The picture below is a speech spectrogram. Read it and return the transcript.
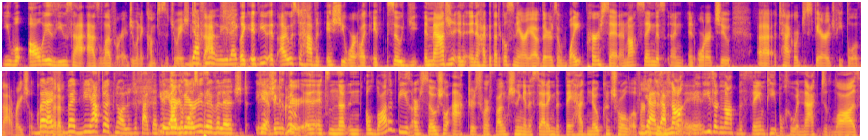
you will always use that as leverage when it comes to situations Definitely, of that. like- like if you if I was to have an issue where like if so you imagine in, in a hypothetical scenario there's a white person. I'm not saying this in, in order to uh, attack or disparage people of that racial group, But I, but, but we have to acknowledge the fact that Yeah, they there- are the most is- privileged yeah, because group. it's not a lot of these are social actors who are functioning in a setting that they had no control over. Yeah, because definitely. not these are not the same people who enacted laws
